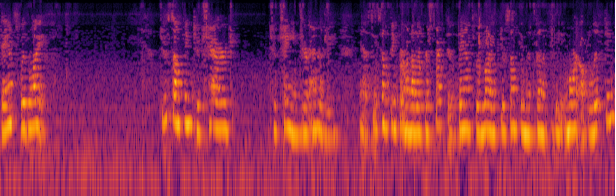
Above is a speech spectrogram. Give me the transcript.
Dance with life. Do something to charge, to change your energy. Yeah, see something from another perspective. Dance with life. Do something that's gonna be more uplifting.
